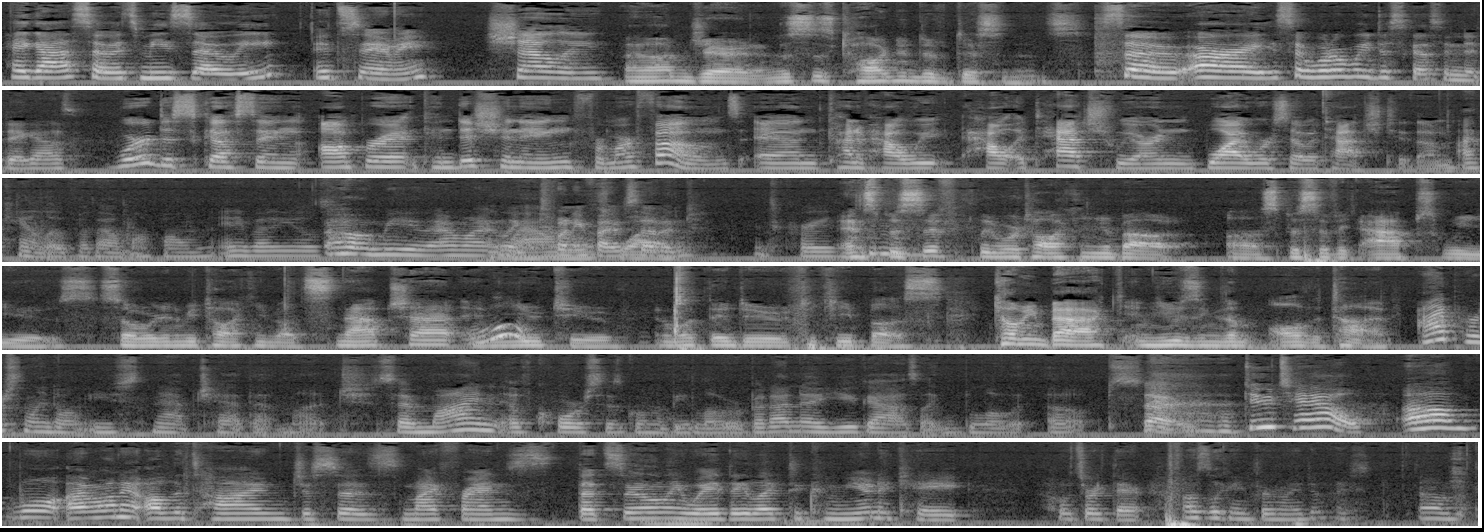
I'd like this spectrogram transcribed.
Hey guys, so it's me, Zoe. It's Sammy. Shelly. And I'm Jared, and this is Cognitive Dissonance. So, all right, so what are we discussing today, guys? We're discussing operant conditioning from our phones and kind of how we how attached we are and why we're so attached to them. I can't live without my phone. Anybody else? Oh, me either. I'm on like Wow. 25 7. Whack. It's crazy. And specifically, we're talking about uh, specific apps we use. So we're going to be talking about Snapchat and Ooh. YouTube and what they do to keep us coming back and using them all the time. I personally don't use Snapchat that much, so mine, of course, is going to be lower. But I know you guys like blow it up. So, do tell. Um, well, I'm on it all the time just as my friends. That's the only way they like to communicate. Oh, it's right there. I was looking for my device. Um,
